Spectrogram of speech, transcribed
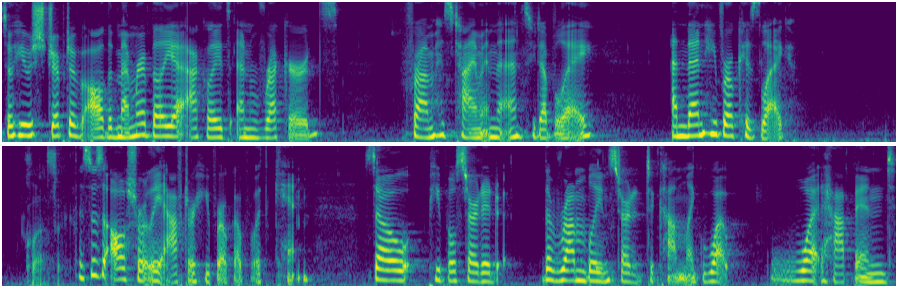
So he was stripped of all the memorabilia, accolades, and records from his time in the NCAA. And then he broke his leg. Classic. This was all shortly after he broke up with Kim. So people started the rumbling started to come like what what happened?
